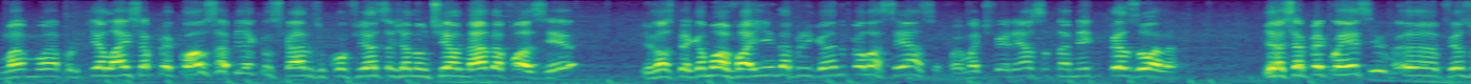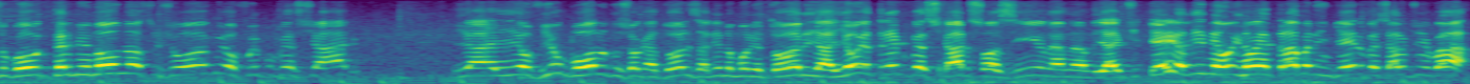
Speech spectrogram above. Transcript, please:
Uma, uma, porque lá em Chapecó eu sabia que os caras, o Confiança já não tinham nada a fazer. E nós pegamos o Havaí ainda brigando pelo acesso. Foi uma diferença também que pesou, né? E a Chapecoense uh, fez o gol, terminou o nosso jogo, eu fui pro vestiário. E aí eu vi um bolo dos jogadores ali no monitor, e aí eu entrei pro vestiário sozinho, né, Nando? E aí fiquei ali e não, não entrava ninguém no vestiário. Digo, ah,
